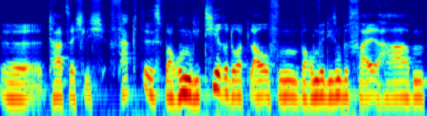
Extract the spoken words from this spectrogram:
äh, tatsächlich Fakt ist, warum die Tiere dort laufen, warum wir diesen Befall haben,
